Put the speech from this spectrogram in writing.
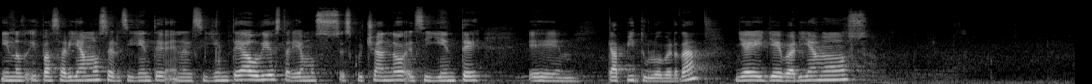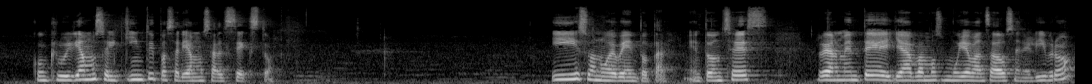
y, nos, y pasaríamos el siguiente, en el siguiente audio estaríamos escuchando el siguiente capítulo, ¿verdad? Y ahí llevaríamos Concluiríamos el quinto y pasaríamos al sexto. Y son nueve en total. Entonces, realmente ya vamos muy avanzados en el libro,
